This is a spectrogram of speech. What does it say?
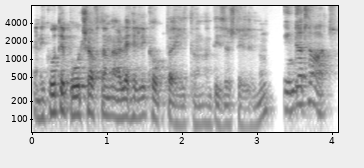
Eine gute Botschaft an alle Helikoptereltern an dieser Stelle. Ne? In der Tat.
